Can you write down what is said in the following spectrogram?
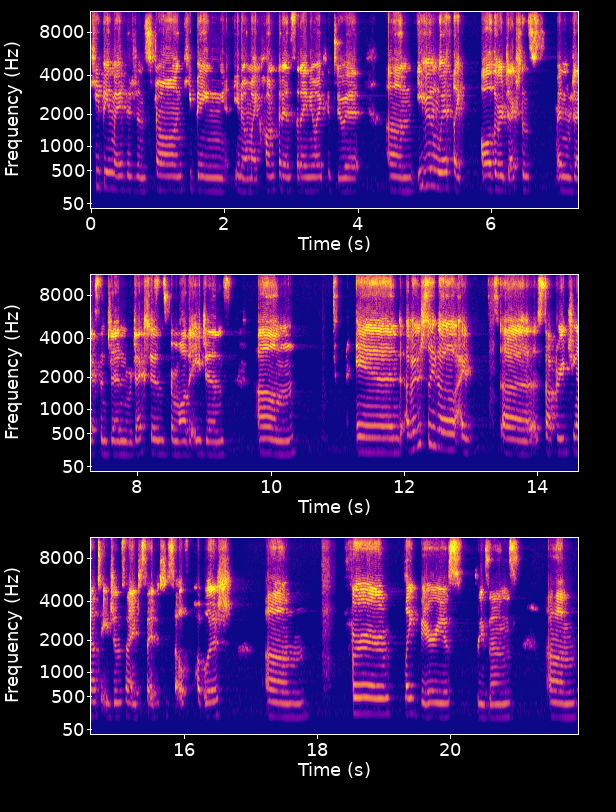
keeping my vision strong, keeping you know my confidence that I knew I could do it, um, even with like all the rejections and rejections and rejections from all the agents. Um, and eventually, though, I uh, stopped reaching out to agents and I decided to self publish um, for like various reasons um,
